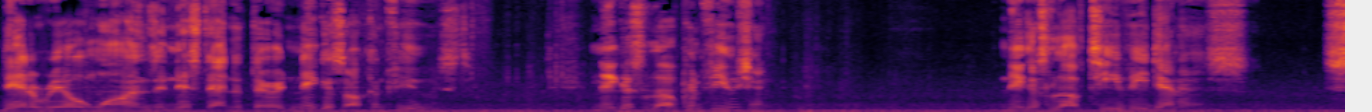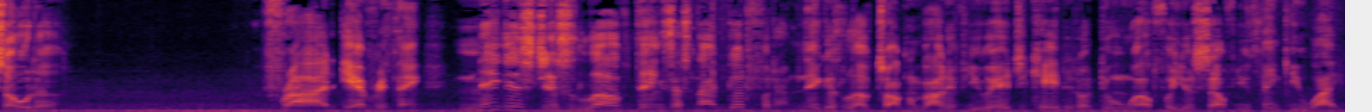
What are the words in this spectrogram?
they're the real ones and this, that, and the third. Niggas are confused. Niggas love confusion. Niggas love TV dinners, soda, fried everything. Niggas just love things that's not good for them. Niggas love talking about if you educated or doing well for yourself, you think you white.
